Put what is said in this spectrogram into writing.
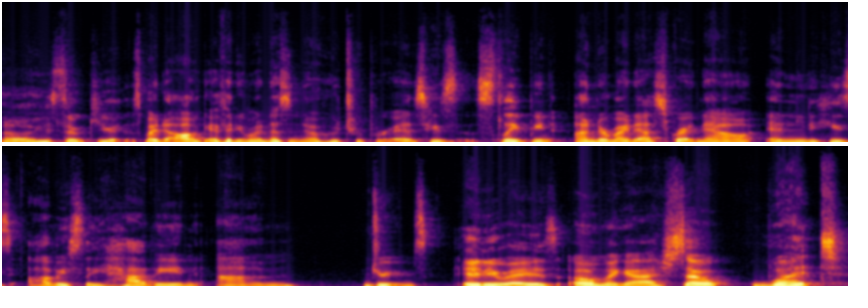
Oh, he's so cute. It's my dog. If anyone doesn't know who Trooper is, he's sleeping under my desk right now, and he's obviously having um, dreams. Anyways, oh my gosh. So, what,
